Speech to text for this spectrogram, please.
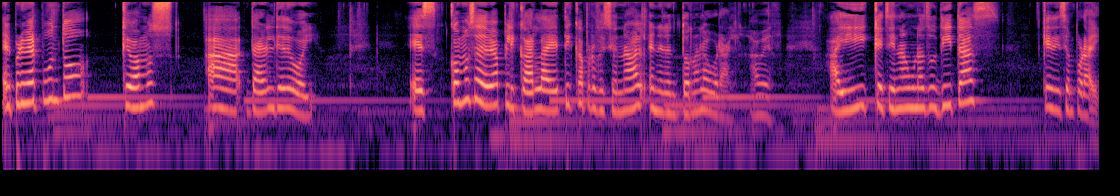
el primer punto que vamos a dar el día de hoy es cómo se debe aplicar la ética profesional en el entorno laboral. A ver, ahí que tienen algunas duditas, que dicen por ahí.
